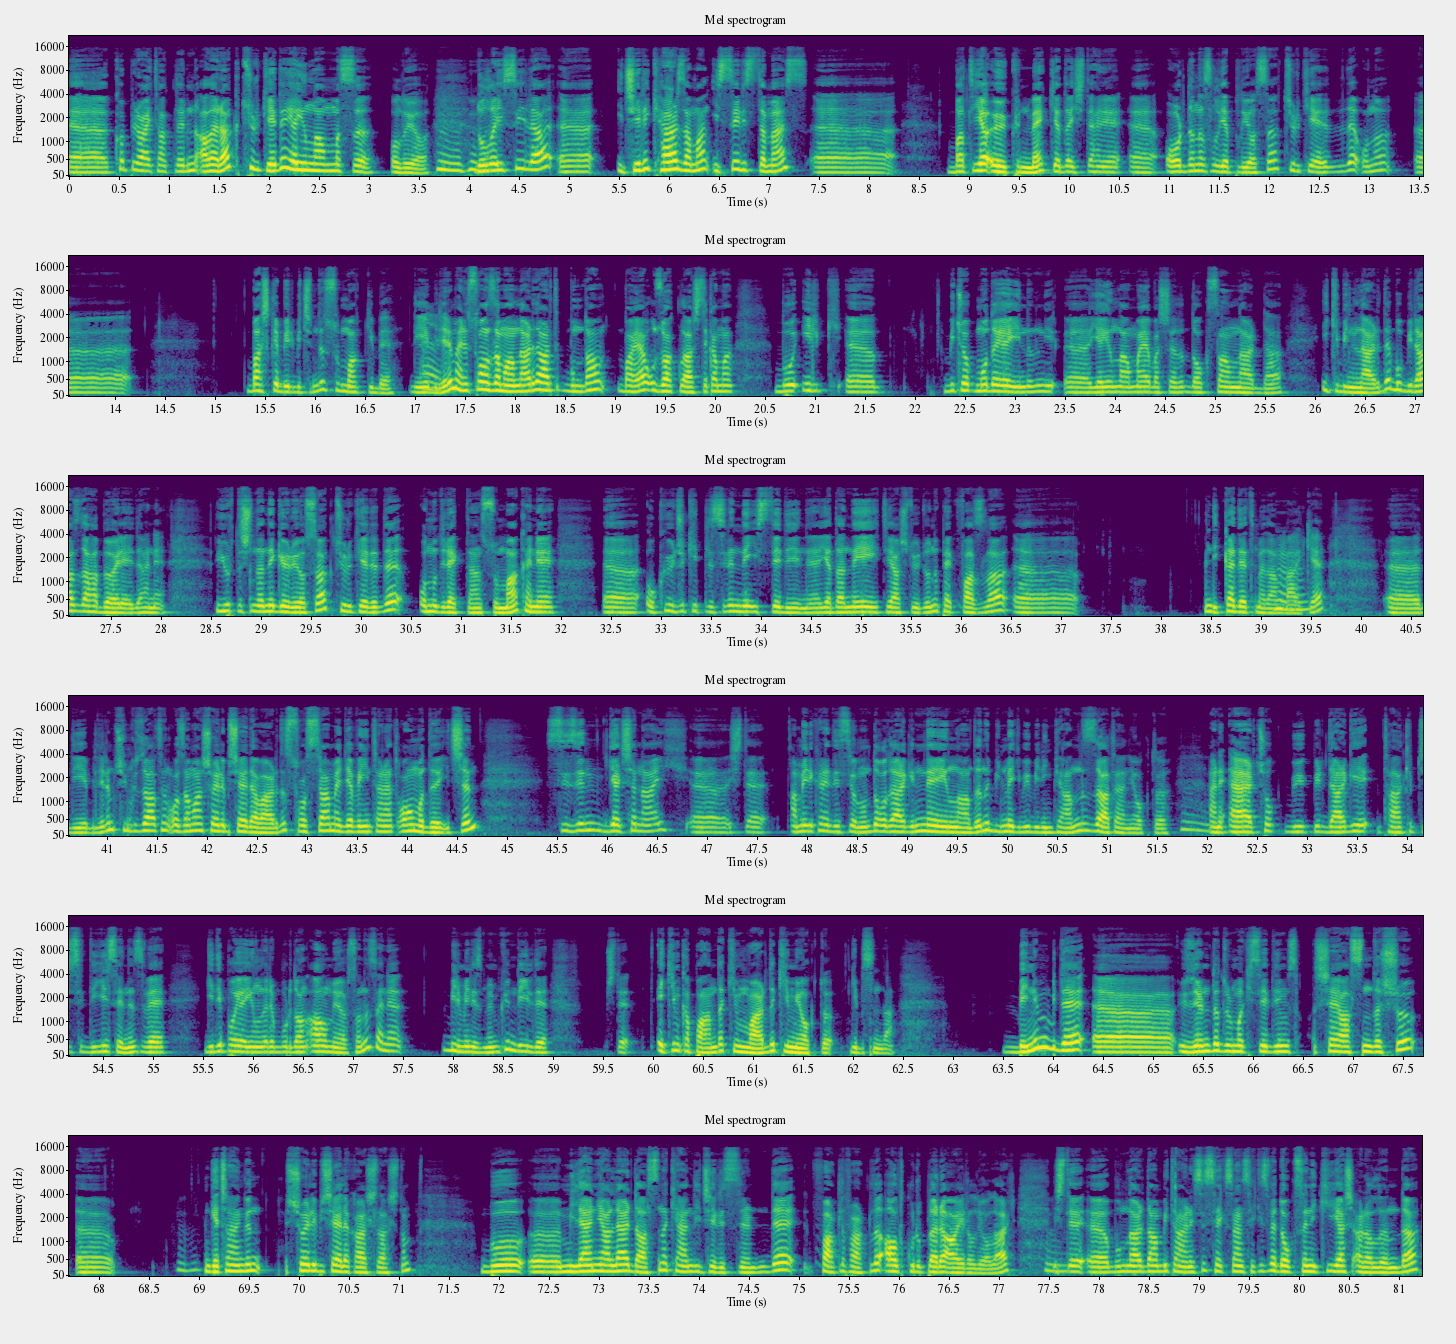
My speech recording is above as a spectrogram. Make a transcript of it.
e, copyright haklarını alarak Türkiye'de yayınlanması oluyor. Dolayısıyla e, içerik her zaman ister istemez e, batıya öykünmek ya da işte hani e, orada nasıl yapılıyorsa Türkiye'de de onu e, başka bir biçimde sunmak gibi diyebilirim. Hani son zamanlarda artık bundan bayağı uzaklaştık ama bu ilk e, birçok moda yayının e, yayınlanmaya başladı 90'larda, 2000'lerde bu biraz daha böyleydi. Hani yurt dışında ne görüyorsak Türkiye'de de onu direkten sunmak. Hani e, okuyucu kitlesinin ne istediğini ya da neye ihtiyaç duyduğunu pek fazla e, dikkat etmeden belki e, diyebilirim. Çünkü zaten o zaman şöyle bir şey de vardı. Sosyal medya ve internet olmadığı için sizin geçen ay e, işte Amerikan edisyonunda o derginin ne yayınlandığını bilme gibi bir imkanınız zaten yoktu. Hani eğer çok büyük bir dergi takipçisi değilseniz ve gidip o yayınları buradan almıyorsanız hani bilmeniz mümkün değildi. İşte Ekim kapağında kim vardı kim yoktu gibisinden. Benim bir de e, üzerinde durmak istediğim şey aslında şu. e, geçen gün şöyle bir şeyle karşılaştım. Bu e, millenyaller de aslında kendi içerisinde farklı farklı alt gruplara ayrılıyorlar. İşte e, bunlardan bir tanesi 88 ve 92 yaş aralığında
